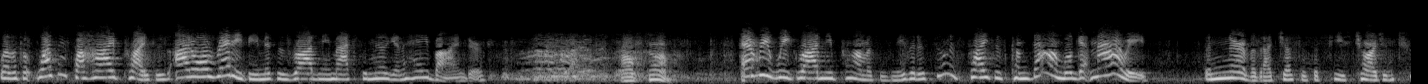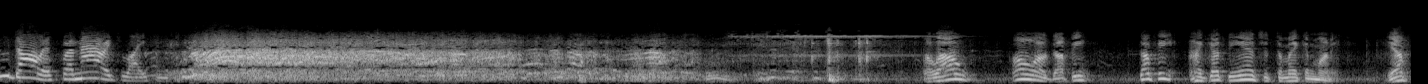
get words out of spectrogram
Well, if it wasn't for high prices, I'd already be Mrs. Rodney Maximilian Haybinder. How come? Every week, Rodney promises me that as soon as prices come down, we'll get married. The nerve of that justice of peace charging two dollars for a marriage license. Hello? Hello, Duffy. Duffy, I got the answer to making money. Yep.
